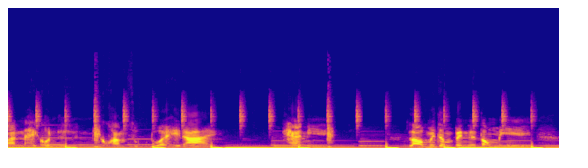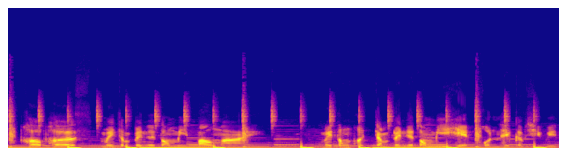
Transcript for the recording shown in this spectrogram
มันให้คนอื่นมีความสุขด้วยให้ได้ แค่นี้ เราไม่จำเป็นจะต้องมี purpose ไม่จำเป็นจะต้องมีเป้าหมาย ไม่ต้องจำเป็นจะต้องมีเหตุผลให้กับชีวิต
